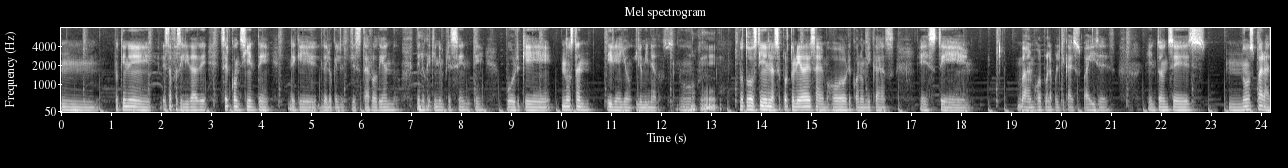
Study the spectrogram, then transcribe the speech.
Mm, no tiene esta facilidad de ser consciente de, que, de lo que les, está rodeando, de lo que tienen presente, porque no están, diría yo, iluminados. ¿no? no todos tienen las oportunidades, a lo mejor económicas, este, a lo mejor por la política de sus países, entonces, no es para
